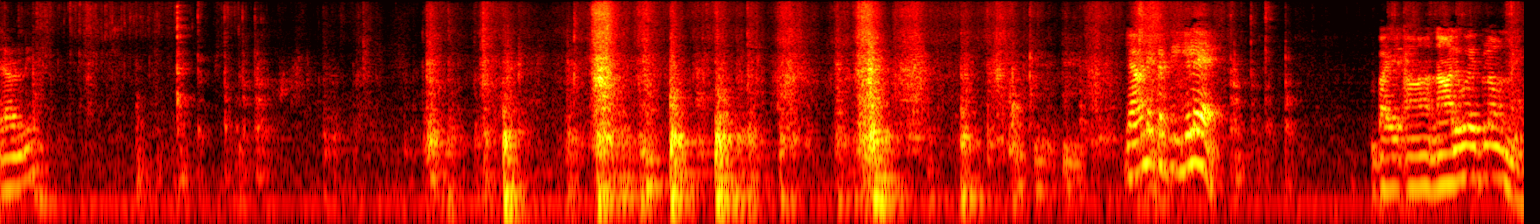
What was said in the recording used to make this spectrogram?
ఏమండి? ఏమండి ఇక్కడ తీయలే. బై నాలుగు వైపులా ఉన్నాయి.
